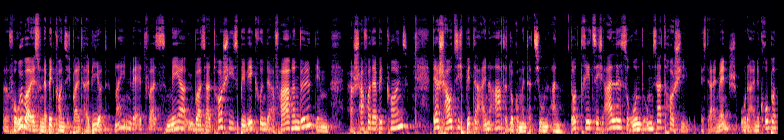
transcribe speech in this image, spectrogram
äh, vorüber ist und der Bitcoin sich bald halbiert. Nein, wer etwas mehr über Satoshis Beweggründe erfahren will, dem Erschaffer der Bitcoins, der schaut sich bitte eine Art Dokumentation an. Dort dreht sich alles rund um Satoshi. Ist er ein Mensch oder eine Gruppe?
